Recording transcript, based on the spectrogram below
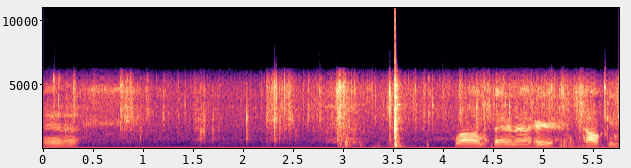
And uh, while I'm standing out here talking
